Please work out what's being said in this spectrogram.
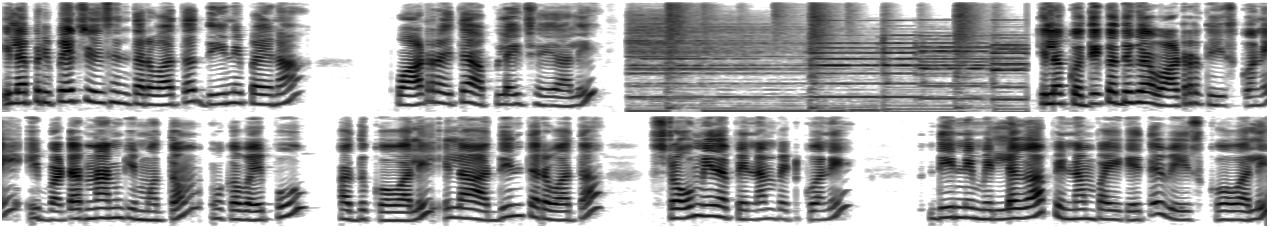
ఇలా ప్రిపేర్ చేసిన తర్వాత దీనిపైన వాటర్ అయితే అప్లై చేయాలి. ఇలా కొద్ది కొద్దిగా వాటర్ తీసుకొని ఈ బటర్ నాన్కి మొత్తం ఒకవైపు అద్దుకోవాలి. ఇలా అద్దిన తర్వాత స్టవ్ మీద పెన్నం పెట్టుకొని దీన్ని మెల్లగా పెన్నం పైకి అయితే వేసుకోవాలి.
